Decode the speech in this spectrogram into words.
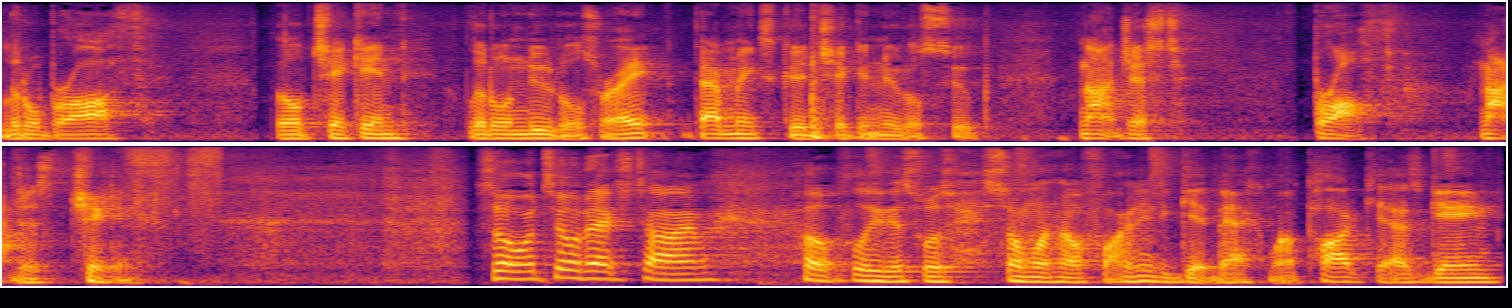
little broth, little chicken, little noodles, right? That makes good chicken noodle soup, not just broth, not just chicken. So until next time, hopefully this was somewhat helpful. I need to get back my podcast game.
